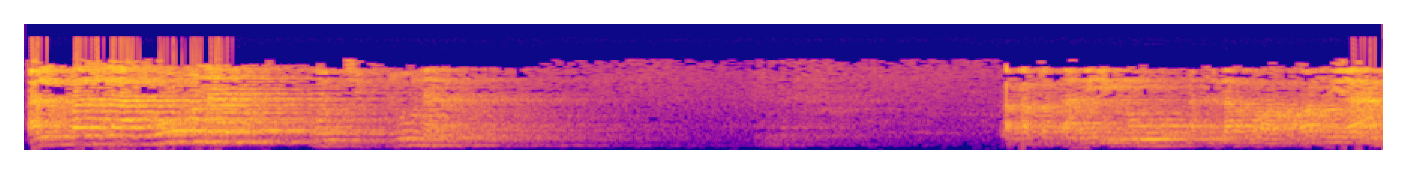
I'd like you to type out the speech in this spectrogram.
Al-fallahuna mujibduna Para petani itu adalah orang-orang yang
